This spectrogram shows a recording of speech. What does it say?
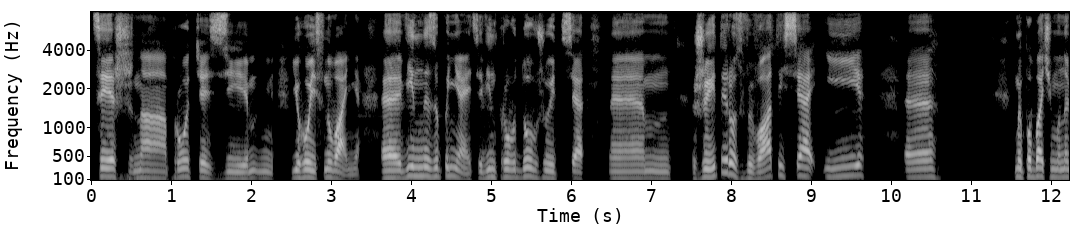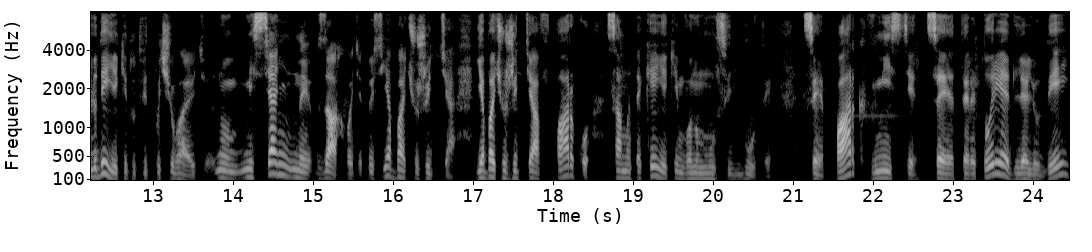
Це ж на протязі його існування. Він не зупиняється, він продовжується ем, жити, розвиватися, і е, ми побачимо на людей, які тут відпочивають. Ну, містяни в захваті. Тобто я бачу життя. Я бачу життя в парку саме таке, яким воно мусить бути. Це парк в місті, це територія для людей,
